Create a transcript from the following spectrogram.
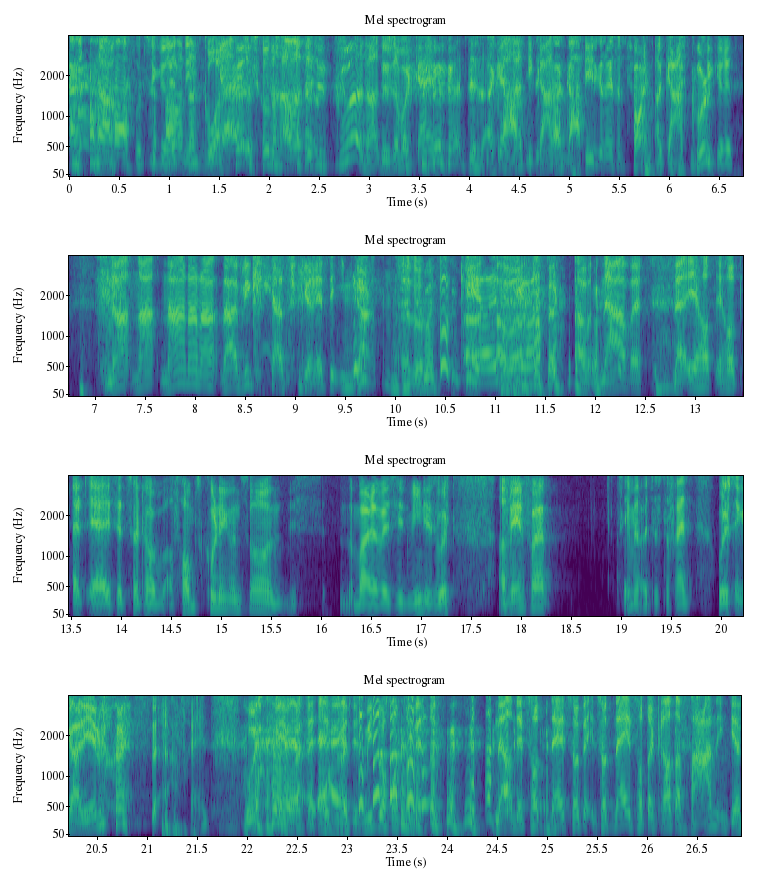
Nein, von Zigaretten Aber das im ist Garten. geil. Aber das ist gut. Nein, das ist aber geil. Das ist eine Garten- Gartenzigarette ist ein Joint. Eine. Gartenzigarette. Nein, nein, nein, nein, nein, nein, wirklich eine Zigarette im Garten. Das ist gut. Okay, alles aber, aber nein, weil nein, er hat, er hat, halt, er ist jetzt halt auf Homeschooling und so und ist normalerweise in Wien, ist wurscht. Auf jeden Fall. Sehen wir ältester Freund. Wurscht, egal, jedenfalls. Ah, Freund. Wurscht, es heißt- ist Mittwoch und, und, jetzt, und, nein, und jetzt hat, nein, jetzt hat, jetzt hat, nein, jetzt hat er gerade erfahren, in der,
